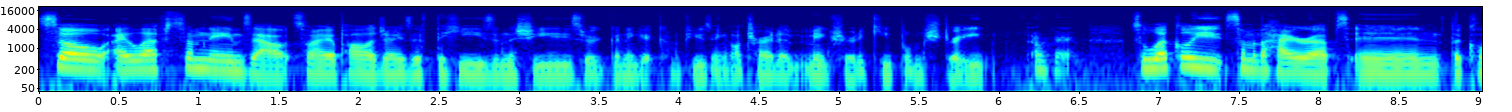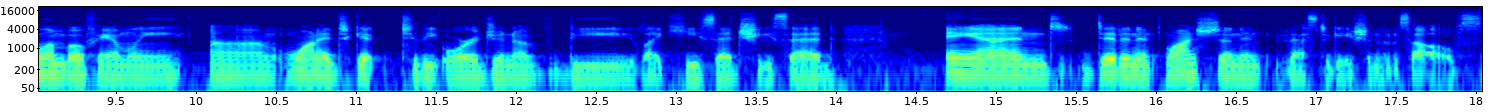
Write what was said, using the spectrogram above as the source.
So I left some names out, so I apologize if the he's and the she's are going to get confusing. I'll try to make sure to keep them straight. Okay. So luckily, some of the higher ups in the Colombo family um, wanted to get to the origin of the like he said she said, and did an launched an investigation themselves.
